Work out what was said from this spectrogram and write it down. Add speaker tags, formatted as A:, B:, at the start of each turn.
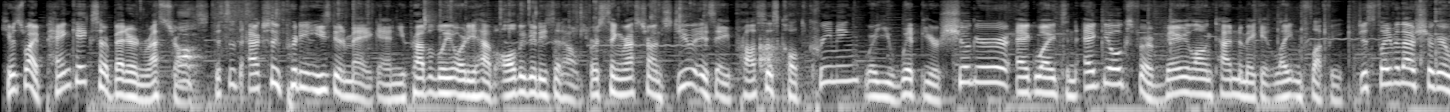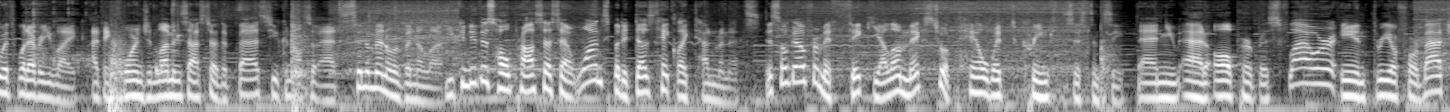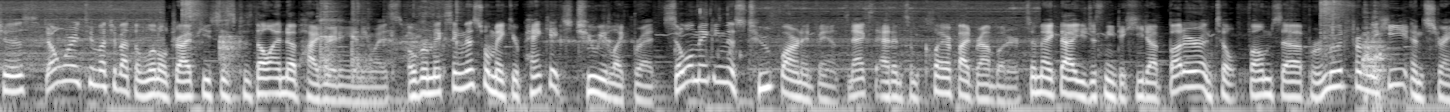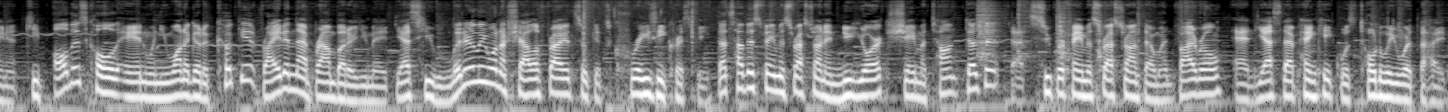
A: Here's why pancakes are better in restaurants.
B: Oh.
A: This is actually pretty easy to make and you probably already have all the goodies at home. First thing restaurants do is a process called creaming where you whip your sugar, egg whites, and egg yolks for a very long time to make it light and fluffy. Just flavor that sugar with whatever you like. I think orange and lemon zest are the best. You can also add cinnamon or vanilla. You can do this whole process at once, but it does take like 10 minutes. This will go from a thick yellow mix to a pale whipped cream consistency. Then you add all-purpose flour in three or four batches. Don't worry too much about the little dry pieces because they'll end up hydrating anyways. Overmixing this will make your pancakes chewy like bread. So we're making this too far in advance. Next, add in some clarified brown butter. To make that, you just need to heat up butter until it foams up, remove it from the heat, and strain it. Keep all this cold, and when you want to go to cook it, fry it in that brown butter you made. Yes, you literally want to shallow fry it so it gets crazy crispy. That's how this famous restaurant in New York, Chez Ma Tante, does it. That super famous restaurant that went viral. And yes, that pancake was totally worth the hype.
